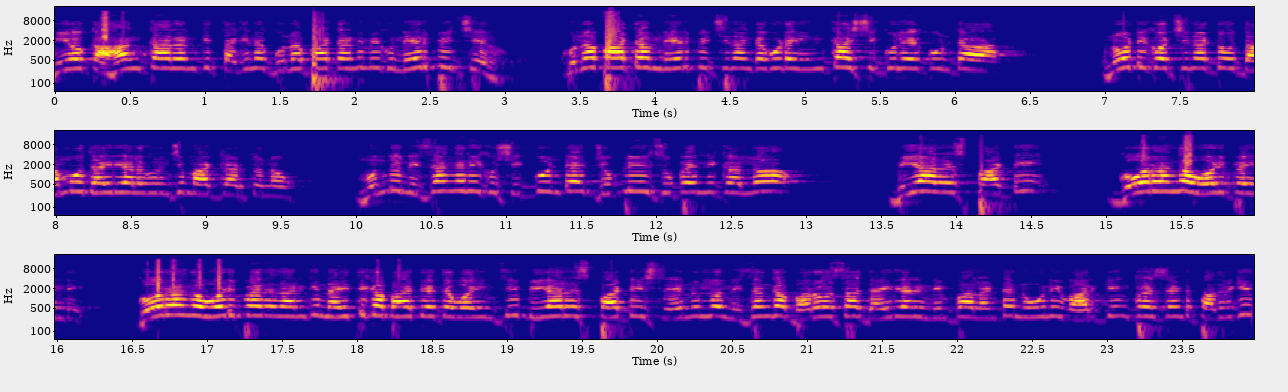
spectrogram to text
మీ యొక్క అహంకారానికి తగిన గుణపాఠాన్ని మీకు నేర్పించారు గుణపాఠం నేర్పించినాక కూడా ఇంకా సిగ్గు లేకుండా నోటికి వచ్చినట్టు దమ్ము ధైర్యాల గురించి మాట్లాడుతున్నావు. ముందు నిజంగా నీకు సిగ్గుంటే జూబ్లీ హిల్స్ ఉప ఎన్నికల్లో బీఆర్ఎస్ పార్టీ ఘోరంగా ఓడిపోయింది. ఘోరంగా ఓడిపోయిన దానికి నైతిక బాధ్యత వహించి బీఆర్ఎస్ పార్టీ శ్రేణుల్లో నిజంగా భరోసా ధైర్యాన్ని నింపాలంటే నువ్వు నీ వర్కింగ్ ప్రెసిడెంట్ పదవికి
